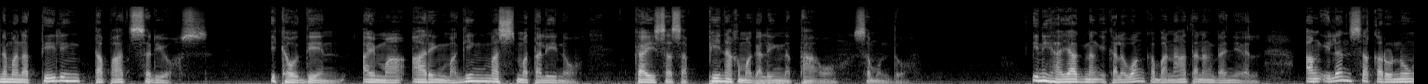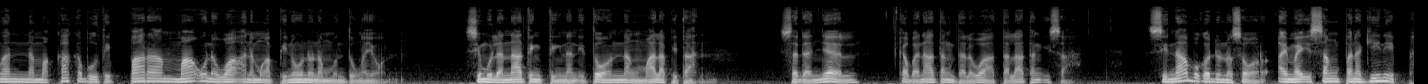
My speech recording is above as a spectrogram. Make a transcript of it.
na manatiling tapat sa Diyos, ikaw din ay maaaring maging mas matalino kaysa sa pinakamagaling na tao sa mundo. Inihayag ng ikalawang kabanata ng Daniel ang ilan sa karunungan na makakabuti para maunawaan ang mga pinuno ng mundo ngayon. Simulan nating tingnan ito ng malapitan. Sa Daniel, Kabanatang 2, Talatang 1, Si Nabucodonosor ay may isang panaginip.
